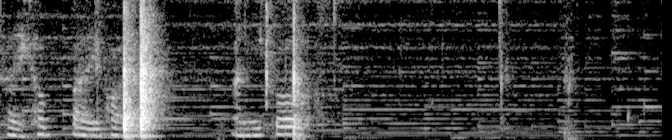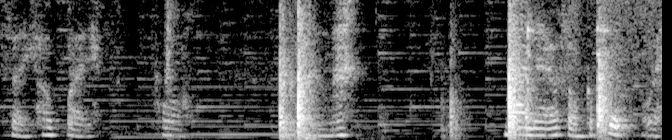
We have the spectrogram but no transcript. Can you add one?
ใส่เข้าไปพอ อันนี้ก็ ใส่เข้าไป พอนะ ได้แล้วสองกระปุกโอ้ย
